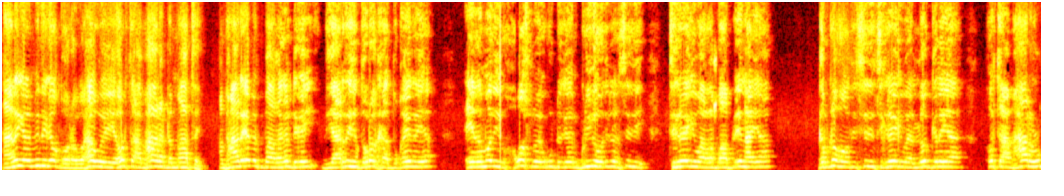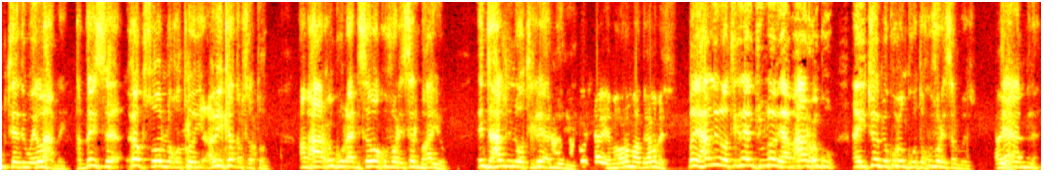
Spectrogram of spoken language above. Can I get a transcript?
aniga midiga qora waxaa weeye horta amxaara dhammaatay. Amxaara eber baa laga dhigay diyaaradihii doroonkaa duqaynaya ciidamadii hoos bay ugu dhigeen guryahoodii dhan sidii tigreegii baa la baabi'inhayaa gabdhahoodii sidii tigreegii baa loo gelayaa. Horta amxaara lugteedii way la hadhay. Haddayse xoog soo noqoto abiig ka qabsato amxaar xunkun aadisaba ku fadhiisan mahayo inta hal nin oo tigree a باي هل لو تقرأ انتو لو بها محار حقوق اي توب يكون حنكو تخفر يسال بيس تأمنا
